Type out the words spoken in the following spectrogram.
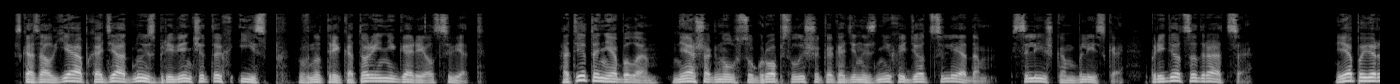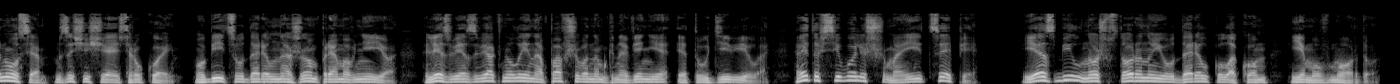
— сказал я, обходя одну из бревенчатых исп, внутри которой не горел свет. Ответа не было. Я шагнул в сугроб, слыша, как один из них идет следом. Слишком близко. Придется драться. Я повернулся, защищаясь рукой. Убийца ударил ножом прямо в нее. Лезвие звякнуло, и напавшего на мгновение это удивило. А это всего лишь мои цепи. Я сбил нож в сторону и ударил кулаком ему в морду.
